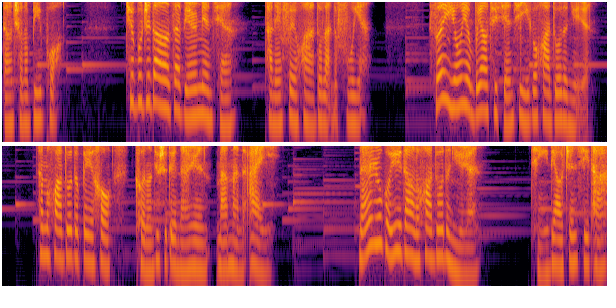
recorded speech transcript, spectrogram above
当成了逼迫，却不知道在别人面前，他连废话都懒得敷衍。所以永远不要去嫌弃一个话多的女人，她们话多的背后，可能就是对男人满满的爱意。男人如果遇到了话多的女人，请一定要珍惜他，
